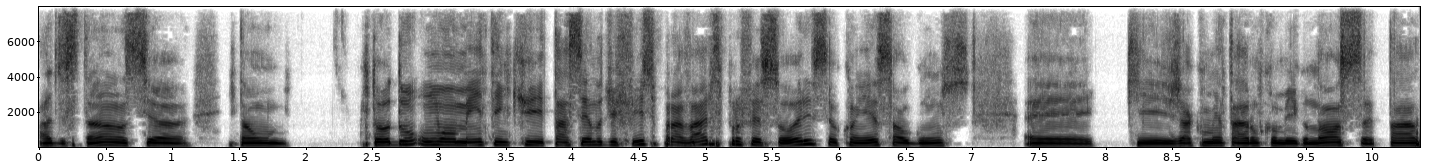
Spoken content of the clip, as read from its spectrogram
à distância. Então, todo um momento em que está sendo difícil para vários professores. Eu conheço alguns é, que já comentaram comigo, nossa, tá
